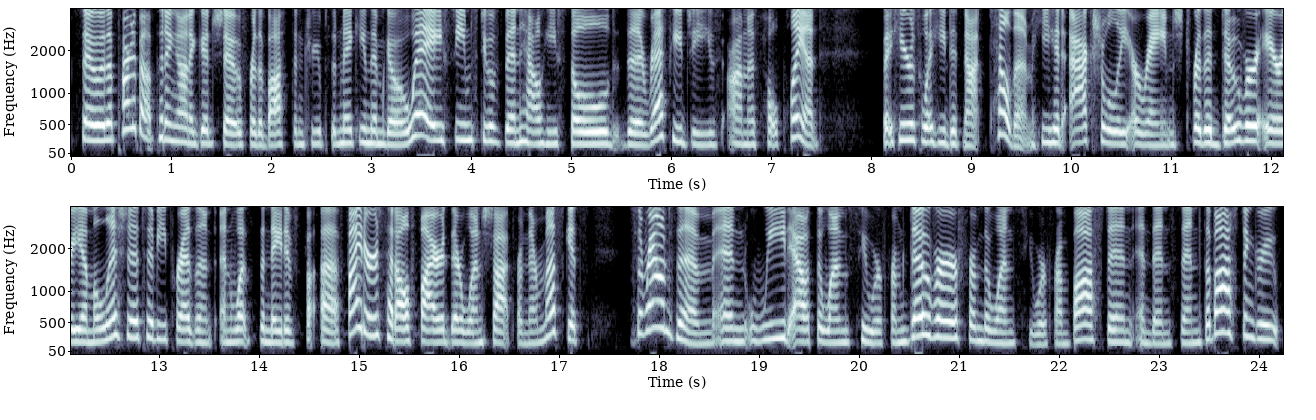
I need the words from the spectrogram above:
So, the part about putting on a good show for the Boston troops and making them go away seems to have been how he sold the refugees on this whole plan. But here's what he did not tell them. He had actually arranged for the Dover area militia to be present, and once the native uh, fighters had all fired their one shot from their muskets, surround them and weed out the ones who were from Dover from the ones who were from Boston, and then send the Boston group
